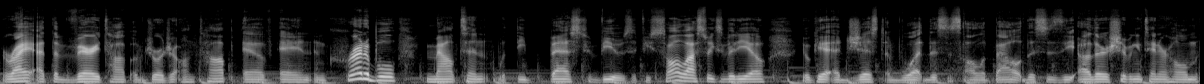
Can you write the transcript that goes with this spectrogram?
right at the very top of Georgia, on top of an incredible mountain with the best views. If you saw last week's video, you'll get a gist of what this is all about. This is the other shipping container home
